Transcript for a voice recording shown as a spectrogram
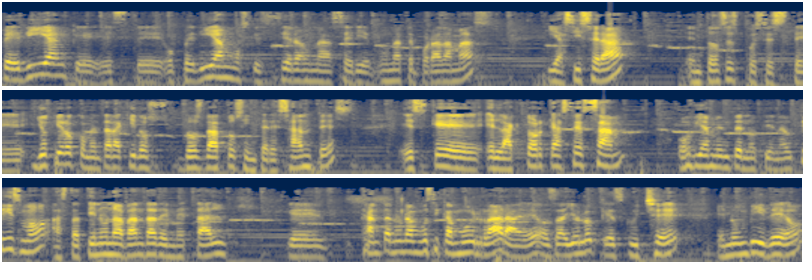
pedían que este o pedíamos que se hiciera una serie, una temporada más y así será. Entonces, pues este, yo quiero comentar aquí dos, dos datos interesantes. Es que el actor que hace Sam, obviamente no tiene autismo, hasta tiene una banda de metal que cantan una música muy rara, ¿eh? O sea, yo lo que escuché en un video,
